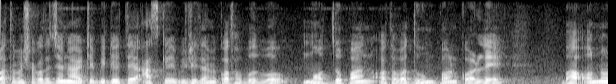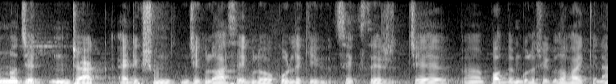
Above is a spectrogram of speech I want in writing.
প্রথমে স্বাগত জানাই আরেকটি ভিডিওতে। আজকের এই ভিডিওতে আমি কথা বলব মদ্যপান অথবা ধূমপান করলে বা অন্যান্য যে ড্রাগ অ্যাডিকশন যেগুলো আছে, এগুলো করলে কি সেক্সের যে প্রবলেমগুলো সেগুলো হয় কিনা,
